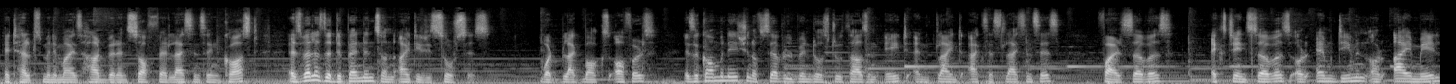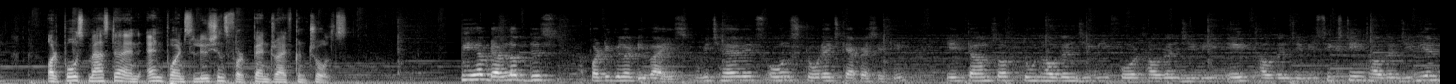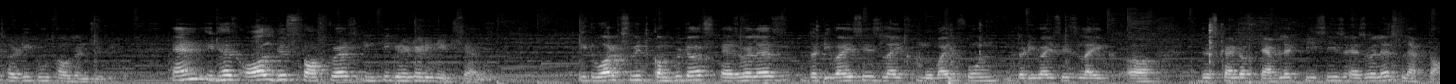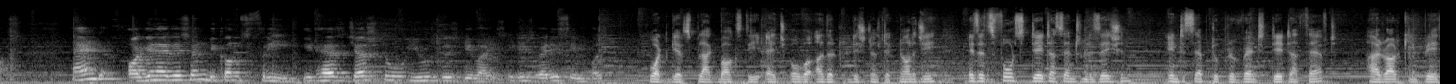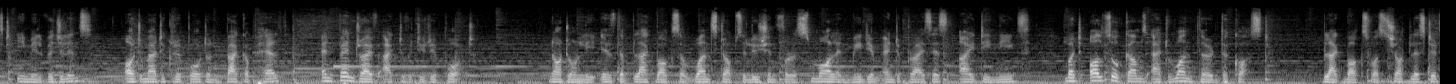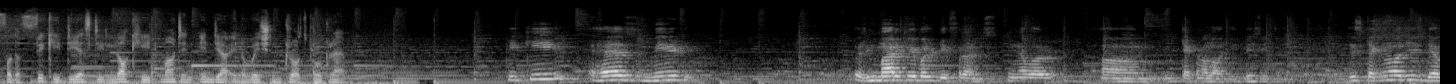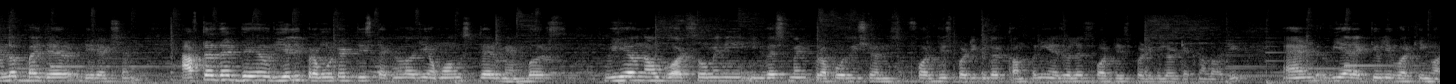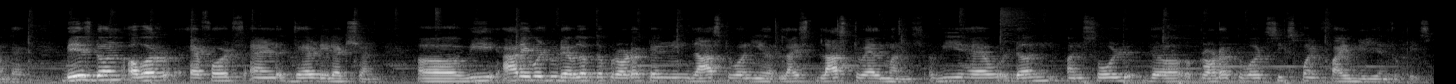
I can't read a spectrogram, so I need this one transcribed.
It helps minimize hardware and software licensing cost as well as the dependence on IT resources. What Blackbox offers is a combination of several Windows 2008 and client access licenses, file servers, Exchange servers or MDaemon or iMail, or Postmaster and endpoint solutions for pen drive controls. We have developed this particular device which has its own storage capacity in terms of 2000 GB, 4000 GB, 8000 GB, 16000 GB and 32000 GB and it has all these softwares integrated in itself it works with computers as well as the devices like mobile phone the devices like uh, this kind of tablet pcs as well as laptops. And organization becomes free. It has just to use this device. It is very simple. What gives Blackbox the edge over other traditional technology is its forced data centralization, intercept to prevent data theft, hierarchy-based email vigilance, automatic report on backup health, and pen drive activity report. Not only is the black box a one-stop solution for a small and medium enterprise's IT needs, but also comes at one-third the cost. Blackbox was shortlisted for the FICCI DST Lockheed Martin India Innovation Growth Program. FICCI has made a remarkable difference in our um, technology basically. This technology is developed by their direction. After that they have really promoted this technology amongst their members we have now got so many investment propositions for this particular company as well as for this particular technology and we are actively working on that. Based on our efforts and their direction uh, we are able to develop the product and in last one year last, last 12 months. We have done and sold the product worth 6.5 million rupees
